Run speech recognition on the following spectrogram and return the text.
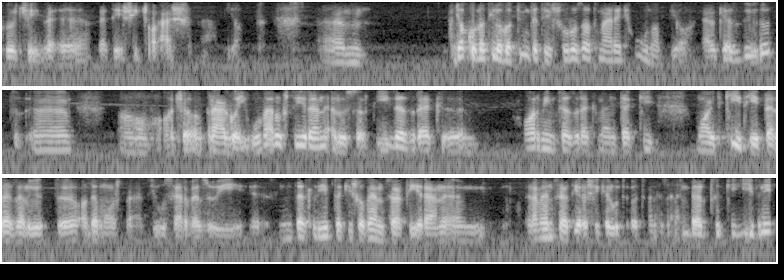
költségvetési csalás miatt. Gyakorlatilag a tüntetés sorozat már egy hónapja elkezdődött a, a, prágai óváros téren, először tízezrek, 30 ezrek mentek ki, majd két héttel ezelőtt a demonstráció szervezői szintet léptek, és a Vencel téren, a Vencel sikerült 50 ezer embert kihívni.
